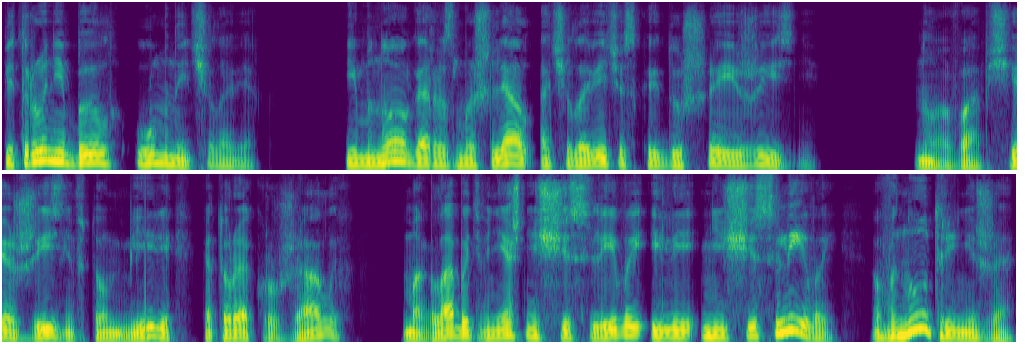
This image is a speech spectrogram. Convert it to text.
Петроний был умный человек и много размышлял о человеческой душе и жизни. Но вообще жизнь в том мире, который окружал их, могла быть внешне счастливой или несчастливой, внутренне же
